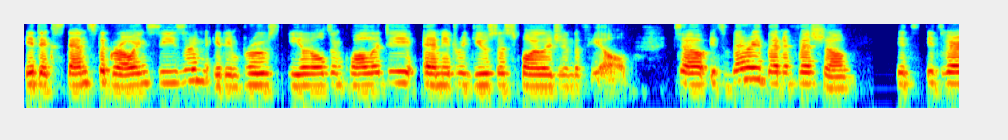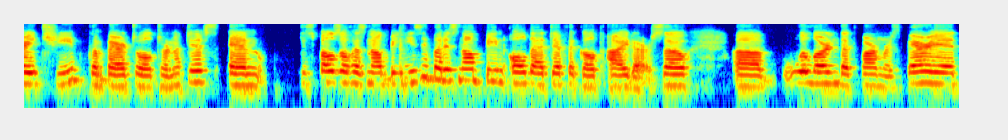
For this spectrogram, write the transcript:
It extends the growing season, it improves yields and quality, and it reduces spoilage in the field. So it's very beneficial. It's, it's very cheap compared to alternatives and disposal has not been easy, but it's not been all that difficult either. So uh, we'll learn that farmers bury it,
